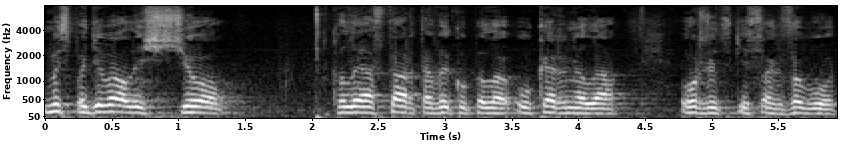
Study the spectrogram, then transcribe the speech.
Ми сподівалися, що коли Астарта викупила у Кернела Оржицький сахзавод,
